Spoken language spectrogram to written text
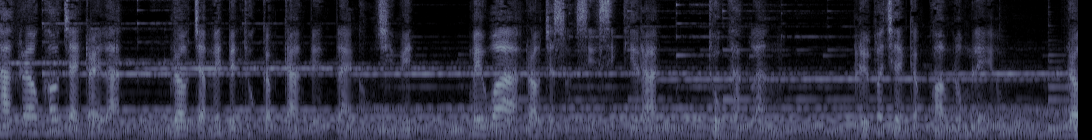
หากเราเข้าใจไตรลักษณ์เราจะไม่เป็นทุกข์กับการเปลี่ยนแปลงของชีวิต ไม่ว่าเราจะสูญเสียสิ่งที่รัก ถูกหักหลัง หรือเผชิญกับความล้มเหลว เรา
